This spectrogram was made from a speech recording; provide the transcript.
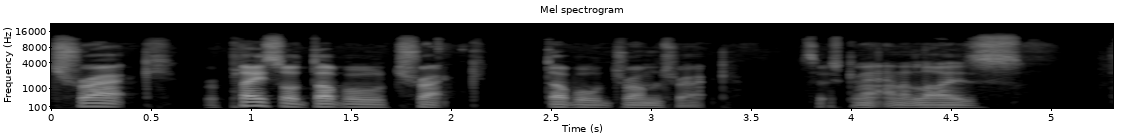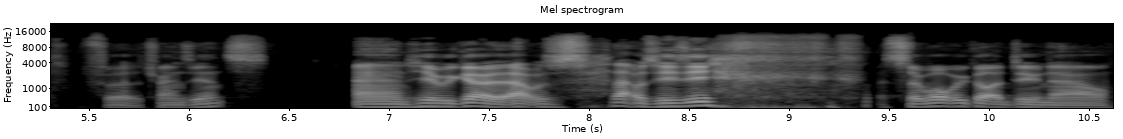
Track, replace or double track, double drum track. So it's going to analyze for transients. And here we go. That was that was easy. so what we've got to do now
